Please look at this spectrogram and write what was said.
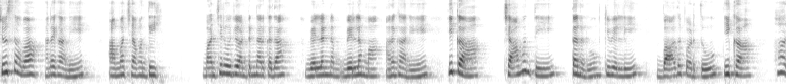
చూసావా? అనగానే అమ్మ చామంతి మంచి రోజు అంటున్నారు కదా వెళ్ళండ వెళ్ళమ్మా అనగానే ఇక చామంతి తన రూమ్కి వెళ్ళి బాధపడుతూ ఇక ఆ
